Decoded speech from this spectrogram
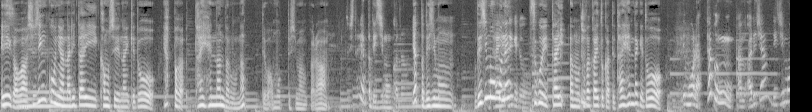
映画は主人公にはなりたいかもしれないけどやっぱ大変なんだろうなっては思ってしまうからそしたらやっぱデジモンかな。やっぱデジモン。デジモンもねすごいたいあの戦いとかって大変だけどでもほら、多分あのあれじゃん、デジモ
